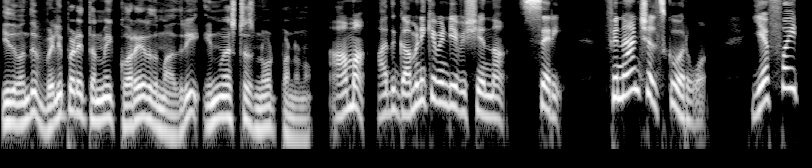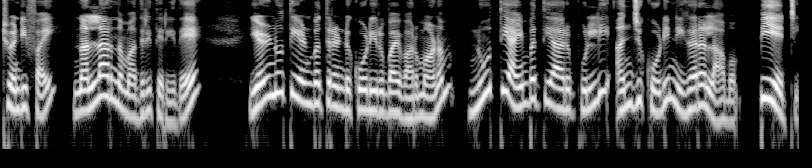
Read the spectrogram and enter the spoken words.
இது வந்து வெளிப்படைத்தன்மை குறையிறது மாதிரி இன்வெஸ்டர்ஸ் நோட் பண்ணணும். ஆமா அது கவனிக்க வேண்டிய விஷயம்தான். சரி ஃபினான்ஷியல்ஸ்க்கு வருவோம். எஃப்ஐ டுவெண்ட்டி ஃபைவ் நல்லா இருந்த மாதிரி தெரியுதே. எழுநூத்தி எண்பத்தி ரெண்டு கோடி ரூபாய் வருமானம் நூத்தி ஐம்பத்தி ஆறு புள்ளி அஞ்சு கோடி நிகர லாபம் பிஏடி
